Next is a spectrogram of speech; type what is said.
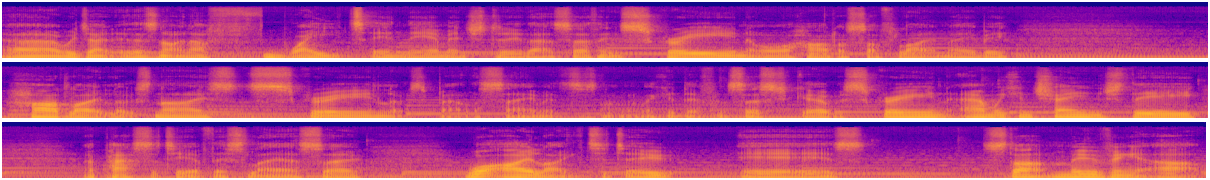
Uh, we don't. There's not enough weight in the image to do that. So I think screen or hard or soft light maybe. Hard light looks nice. Screen looks about the same. It's not going to make a difference. Let's go with screen, and we can change the opacity of this layer. So what I like to do is start moving it up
